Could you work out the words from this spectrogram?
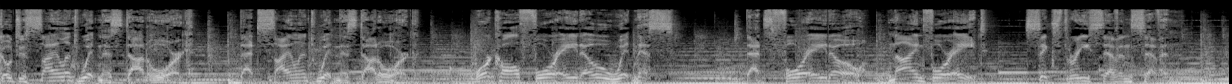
go to silentwitness.org. That's silentwitness.org. Or call 480 Witness. That's 480 948 6377.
